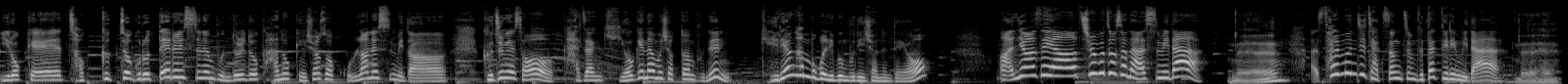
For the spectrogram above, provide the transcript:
이렇게 적극적으로 때를 쓰는 분들도 간혹 계셔서 곤란했습니다. 그 중에서 가장 기억에 남으셨던 분은 개량 한복을 입은 분이셨는데요. 아, 안녕하세요. 출구조사 나왔습니다. 네, 아, 설문지 작성 좀 부탁드립니다. 네.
